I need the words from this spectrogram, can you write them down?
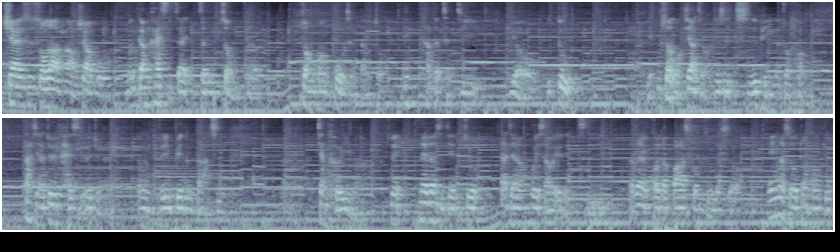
现在是收到很好效果。我们刚开始在增重的状况过程当中，哎，他的成绩有一度也不算往下走，就是持平的状况，大家就开始会觉得，哎，东你最近变那么大只，这样可以吗？所以那段时间就大家会稍微有点质疑。他在快到八十公斤的时候，哎，那时候状况就很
